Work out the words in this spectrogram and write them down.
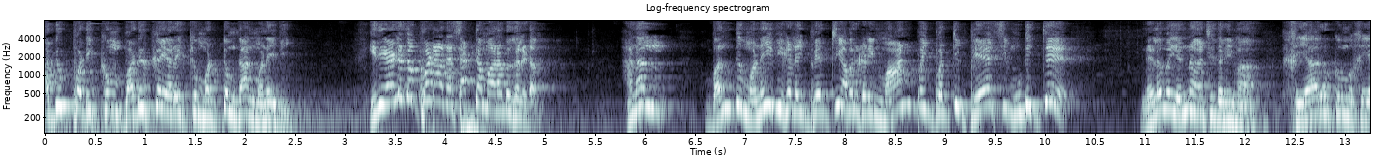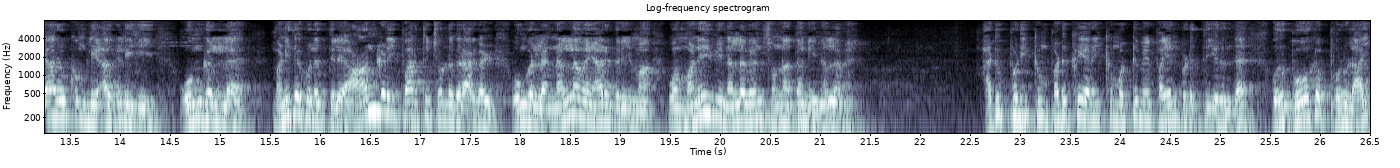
அடுப்படிக்கும் படுக்கை அறைக்கும் மட்டும்தான் மனைவி. இது எழுதப்படாத சட்ட மரபுகளிடம் ஆனால் வந்து மனைவிகளை பற்றி அவர்களின் மாண்பை பற்றி பேசி முடித்து நிலைமை என்ன ஆச்சு தெரியுமா? ஹியாருக்கும் ஹியாருக்கும் லி அகலிகி உங்கள மனித குலத்திலே ஆண்களை பார்த்து சொல்லுகிறார்கள். உங்கள நல்லவன் யாரு தெரியுமா? உன் மனைவி நல்லவன் சொன்னா தான் நீ நல்லவன். அடுப்படிக்கும் படுக்கை அறைக்கும் மட்டுமே பயன்படுத்தி இருந்த ஒரு போகப் பொருளாய்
